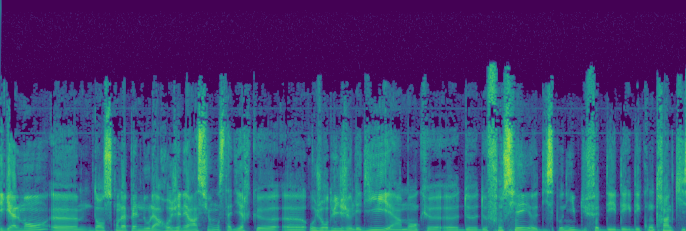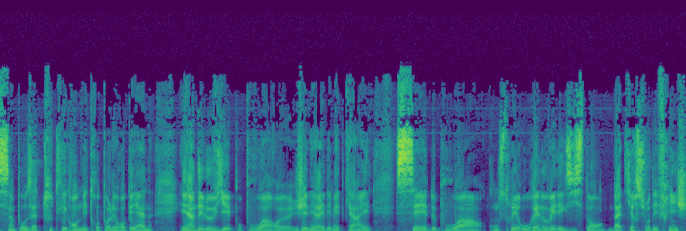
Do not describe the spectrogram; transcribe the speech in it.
également euh, dans ce qu'on appelle nous la régénération, c'est-à-dire que aujourd'hui, je l'ai dit, il y a un manque de, de foncier disponible du fait des, des, des contraintes qui s'imposent à toutes les grandes métropoles européennes, et un des leviers pour pouvoir générer des mètres carrés, c'est de pouvoir construire ou rénover l'existant, bâtir sur des friches,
